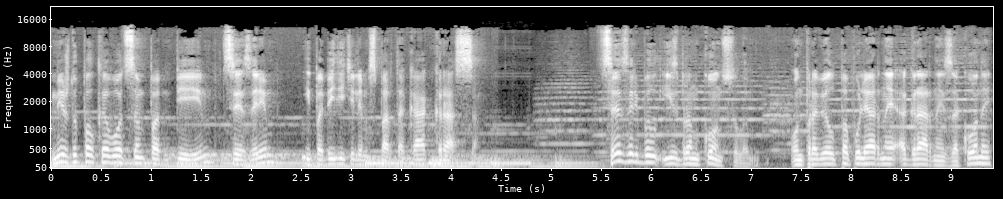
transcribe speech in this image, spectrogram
между полководцем Помпеем, Цезарем и победителем Спартака Крассом. Цезарь был избран консулом, он провел популярные аграрные законы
